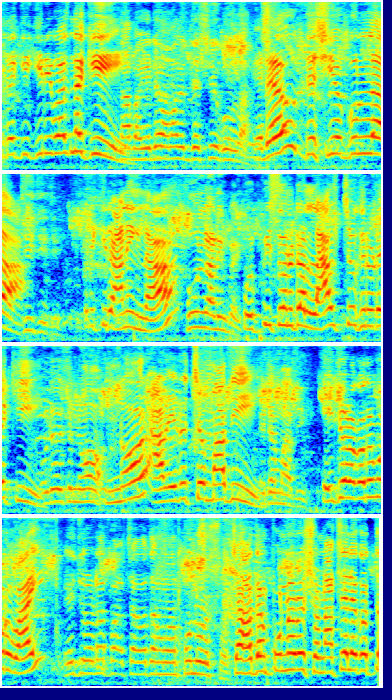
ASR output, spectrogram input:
এটা কি গিরিবাজ নাকি? না ভাই এটা আমাদের দেশীয় গোল্লা। এটাও দেশীয় গুল্লা? জি জি জি। এটা কি রানিং না? ফুল রানিং ভাই। ওই পিছনেটা লাল চোখের ওটা কি? ওটা হচ্ছে নর। নর আর এটা হচ্ছে মাদি। এটা মাদি। এই জোড়া কত বড় ভাই? এই জোড়াটা চাওয়া দাম আমার পনেরোশো। চা দাম পনেরোশো না চাইলে কত?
